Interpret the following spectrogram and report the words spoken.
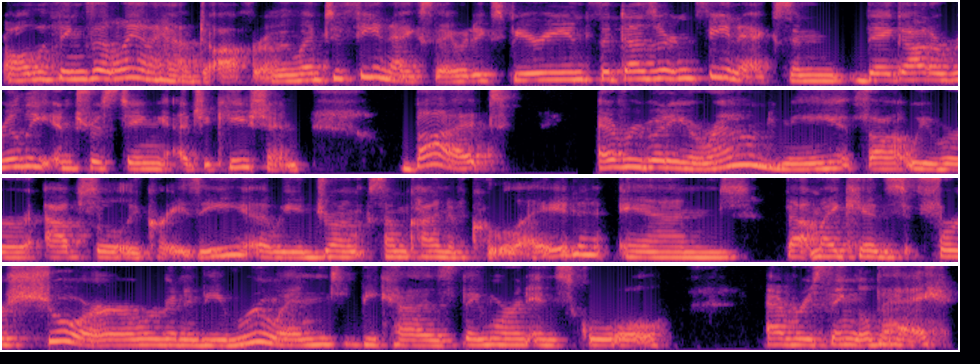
all the things Atlanta had to offer. And we went to Phoenix, they would experience the desert in Phoenix and they got a really interesting education. But everybody around me thought we were absolutely crazy, that we had drunk some kind of Kool Aid, and that my kids for sure were going to be ruined because they weren't in school every single day.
